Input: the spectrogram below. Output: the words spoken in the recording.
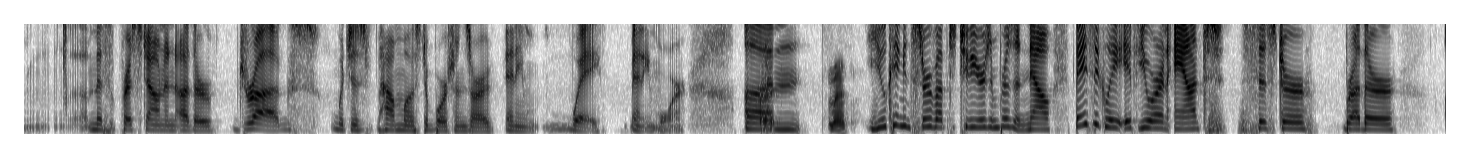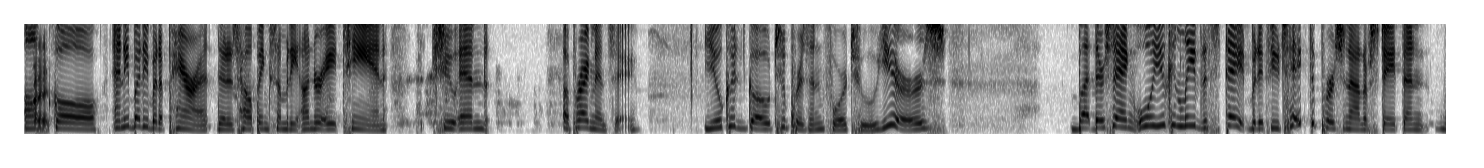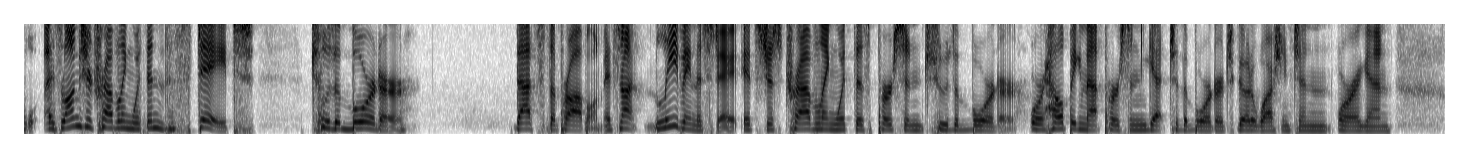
mifepristone and other drugs, which is how most abortions are anyway anymore. right. Right. You can serve up to two years in prison. Now, basically, if you are an aunt, sister, brother, uncle, anybody but a parent that is helping somebody under 18 to end a pregnancy, you could go to prison for two years. But they're saying, well, you can leave the state, but if you take the person out of state, then w- as long as you're traveling within the state to the border, that's the problem. It's not leaving the state, it's just traveling with this person to the border or helping that person get to the border to go to Washington, Oregon,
